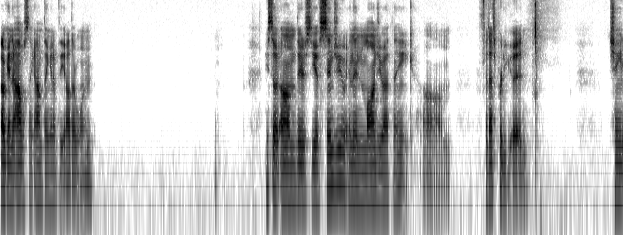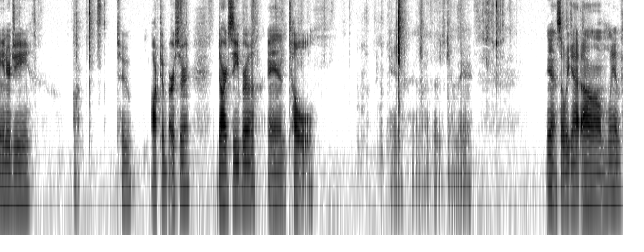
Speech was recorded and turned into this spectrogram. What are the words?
okay. No, I was thinking. I'm thinking of the other one. Still um. There's you have Senju and then Manju, I think. Um, but that's pretty good. Chain Energy, to Octoberser, Dark Zebra, and Toll. Okay, those down there. Yeah, so we got um we have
